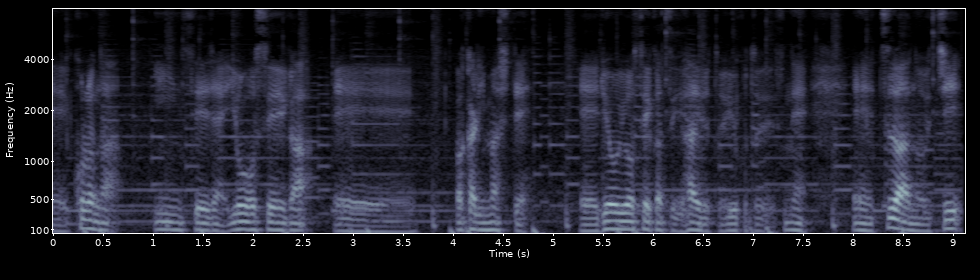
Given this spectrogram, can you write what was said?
えコロナ陰性じゃない、陽性が、えー分かりまして、え療養生活に入るということでですね、えツアーのうち、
